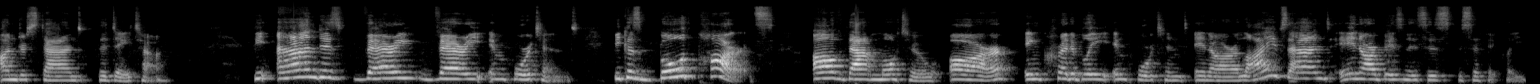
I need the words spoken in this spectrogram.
understand the data. The and is very, very important because both parts of that motto are incredibly important in our lives and in our businesses specifically.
